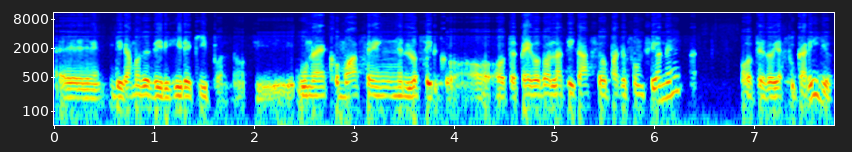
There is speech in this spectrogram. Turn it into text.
eh, digamos, de dirigir equipos, ¿no? Y una es como hacen en los circos, o, o te pego dos latigazos para que funcione, o te doy azucarillo.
